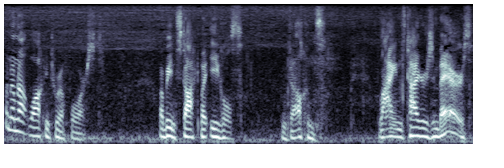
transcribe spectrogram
When I'm not walking through a forest. Or being stalked by eagles and falcons. Lions, tigers, and bears.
